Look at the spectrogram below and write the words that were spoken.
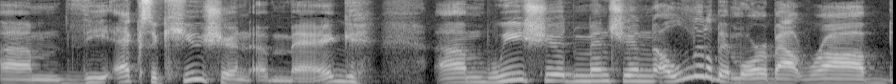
um, the execution of Meg, um, we should mention a little bit more about Rob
